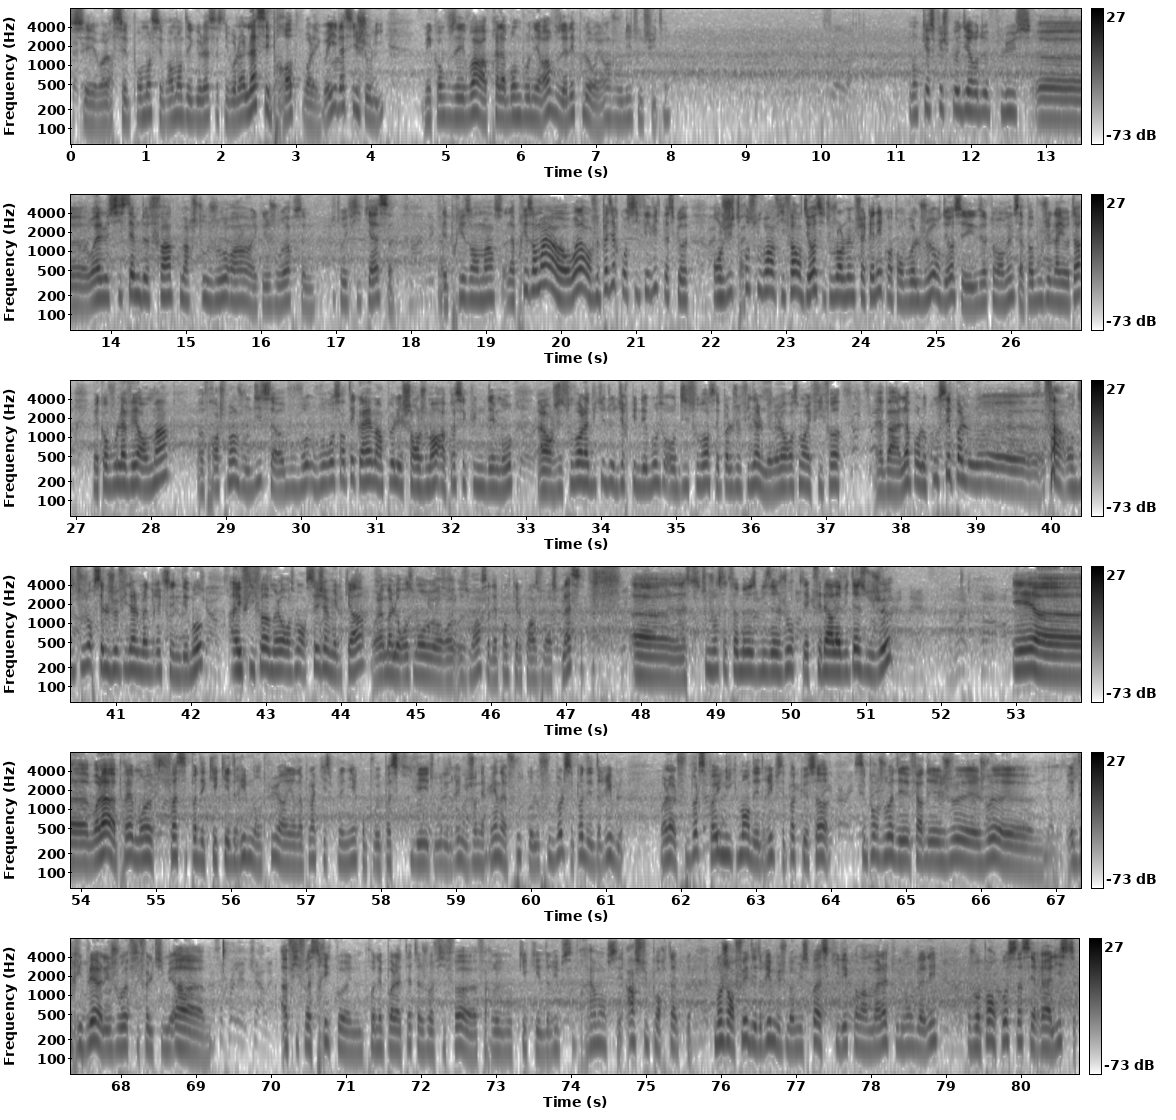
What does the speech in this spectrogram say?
C'est voilà, c'est pour moi c'est vraiment dégueulasse à ce niveau-là. Là c'est propre, voilà. Vous voyez là c'est joli. Mais quand vous allez voir après la bande Bonera, vous allez pleurer, hein, je vous le dis tout de suite. Hein. Donc qu'est-ce que je peux dire de plus? Euh, Ouais, le système de feinte marche toujours hein, avec les joueurs, c'est plutôt efficace. Les prises en main, la prise en main, euh, voilà, je veux pas dire qu'on s'y fait vite parce que on juge trop souvent à FIFA, on se dit oh c'est toujours le même chaque année quand on voit le jeu, on se dit oh c'est exactement le même, ça n'a pas bougé de l'IOTA, mais quand vous l'avez en main, euh, franchement, je vous dis, ça, vous, ressentez quand même un peu les changements. Après, c'est qu'une démo. Alors, j'ai souvent l'habitude de dire qu'une démo, on dit souvent c'est pas le jeu final, mais malheureusement avec FIFA, eh ben, là pour le coup, c'est pas le. Euh, enfin, on dit toujours c'est le jeu final malgré que c'est une démo. Avec FIFA, malheureusement, c'est jamais le cas. Voilà, malheureusement ou heureusement, ça dépend de quel point on se place. Euh, c'est toujours cette fameuse mise à jour qui accélère la vitesse du jeu. Et euh, voilà, après, moi, FIFA, c'est pas des kékés dream non plus. Hein. Il y en a plein qui se plaignaient qu'on pouvait pas skiller et tout, les dribbles. J'en ai rien à foutre. Quoi. Le football, c'est pas des dribbles. Voilà, le football, c'est pas uniquement des dribbles, c'est pas que ça. C'est pour jouer des, faire des jeux, jouer euh, et dribbler, aller jouer à FIFA Ultimate. à FIFA Street, quoi. Ne prenez pas la tête à jouer à FIFA, à faire vos et dribbles. C'est vraiment, c'est insupportable, Moi, j'en fais des dribbles, mais je m'amuse pas à skiller comme un malade tout le long de l'année. Je vois pas en quoi ça, c'est réaliste.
